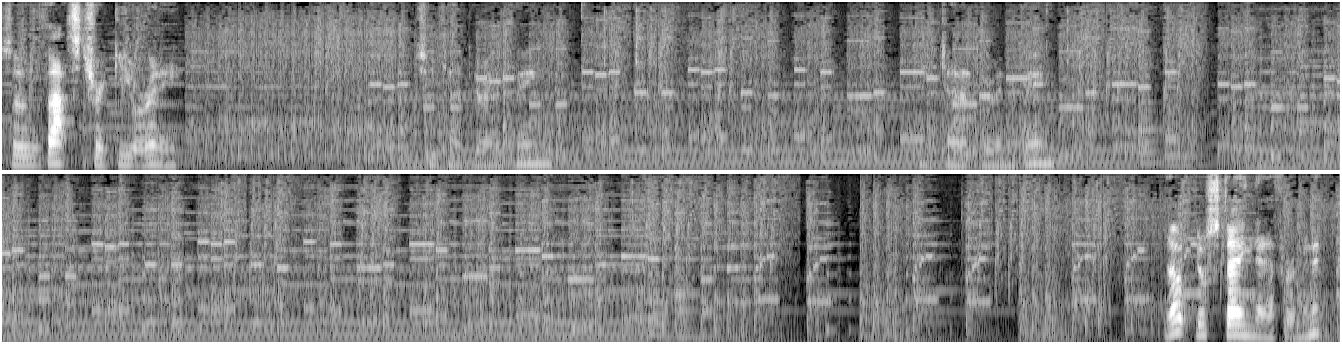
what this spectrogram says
So that's tricky already. She can't do anything. He can't do anything. Nope, you're staying there for a minute.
